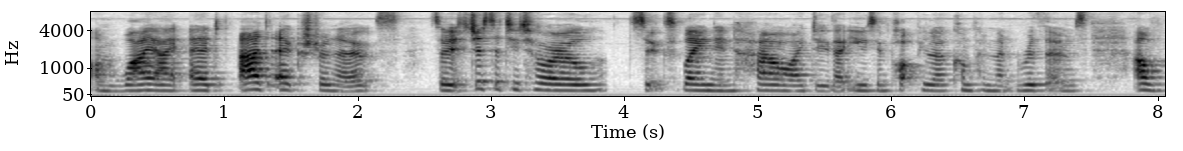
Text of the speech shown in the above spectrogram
on why I add, add extra notes so it's just a tutorial to explaining how I do that using popular accompaniment rhythms. I'll,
